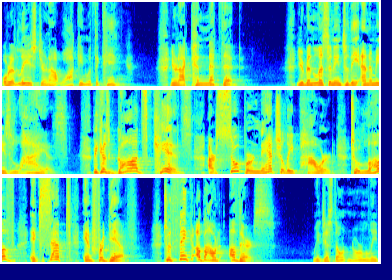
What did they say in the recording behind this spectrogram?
or at least you're not walking with the King. You're not connected. You've been listening to the enemy's lies. Because God's kids are supernaturally powered to love, accept, and forgive, to think about others. We just don't normally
